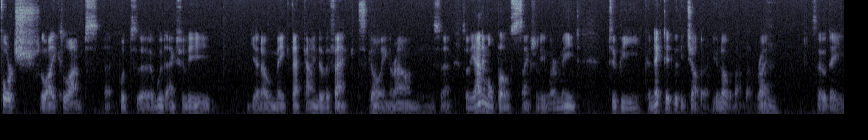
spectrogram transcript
torch-like lamps that would uh, would actually, you know, make that kind of effect going around. These, uh, so the animal posts actually were made to be connected with each other. You know about that, right? Mm. So they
